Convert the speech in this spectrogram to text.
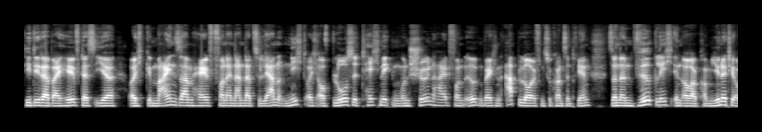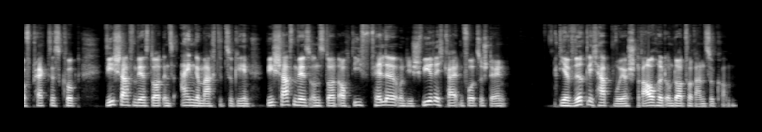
die dir dabei hilft, dass ihr euch gemeinsam helft, voneinander zu lernen und nicht euch auf bloße Techniken und Schönheit von irgendwelchen Abläufen zu konzentrieren, sondern wirklich in eurer Community of Practice guckt, wie schaffen wir es dort ins Eingemachte zu gehen? Wie schaffen wir es uns dort auch die Fälle und die Schwierigkeiten vorzustellen, die ihr wirklich habt, wo ihr strauchelt, um dort voranzukommen?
